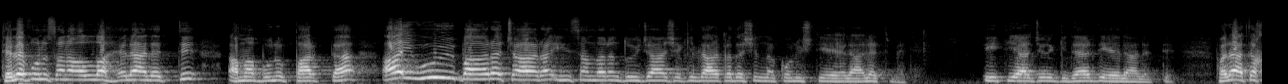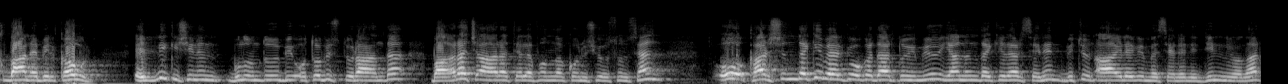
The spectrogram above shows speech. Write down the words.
Telefonu sana Allah helal etti ama bunu parkta ay uy bağıra çağıra insanların duyacağı şekilde arkadaşınla konuş diye helal etmedi. İhtiyacını gider diye helal etti. فَلَا تَخْضَعْنَ بِالْقَوْلِ 50 kişinin bulunduğu bir otobüs durağında bağıra çağıra telefonla konuşuyorsun sen. O karşındaki belki o kadar duymuyor. Yanındakiler senin bütün ailevi meseleni dinliyorlar.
